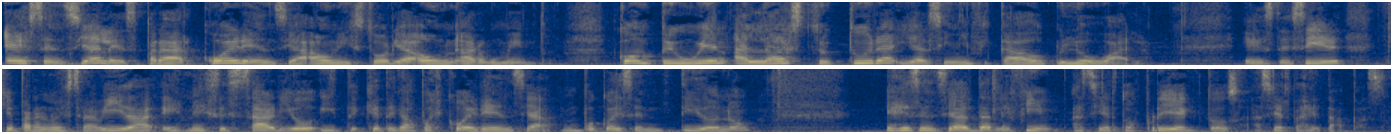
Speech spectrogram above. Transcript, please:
esenciales para dar coherencia a una historia o un argumento. Contribuyen a la estructura y al significado global. Es decir, que para nuestra vida es necesario y que tenga pues coherencia, un poco de sentido, ¿no? Es esencial darle fin a ciertos proyectos, a ciertas etapas.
